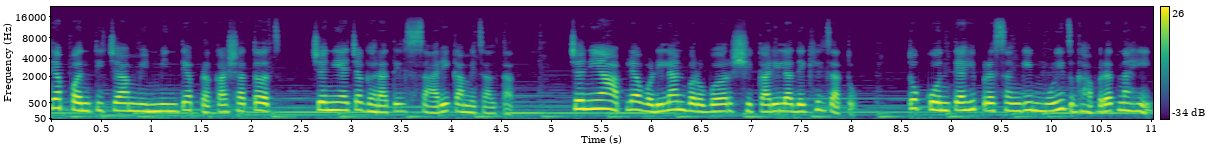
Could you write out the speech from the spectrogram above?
त्या पंतीच्या मिनमिनत्या प्रकाशातच चनियाच्या घरातील सारी कामे चालतात. चनिया आपल्या वडिलांबरोबर शिकारीला देखील जातो. तो कोणत्याही प्रसंगी मुळीच घाबरत नाही.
